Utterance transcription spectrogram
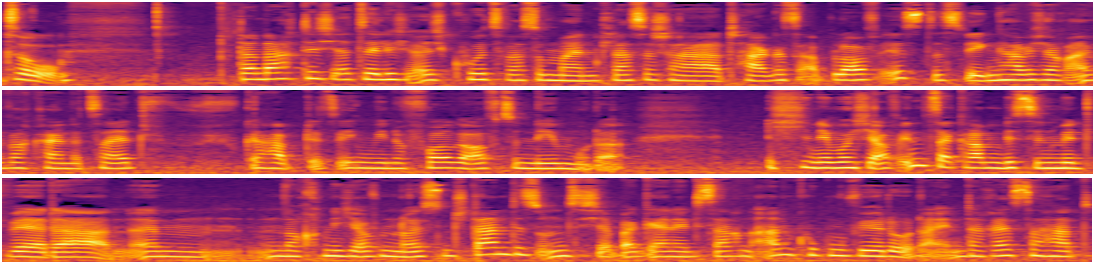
So, dann dachte ich, erzähle ich euch kurz, was so mein klassischer Tagesablauf ist. Deswegen habe ich auch einfach keine Zeit gehabt, jetzt irgendwie eine Folge aufzunehmen oder ich nehme euch auf Instagram ein bisschen mit, wer da ähm, noch nicht auf dem neuesten Stand ist und sich aber gerne die Sachen angucken würde oder Interesse hat.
